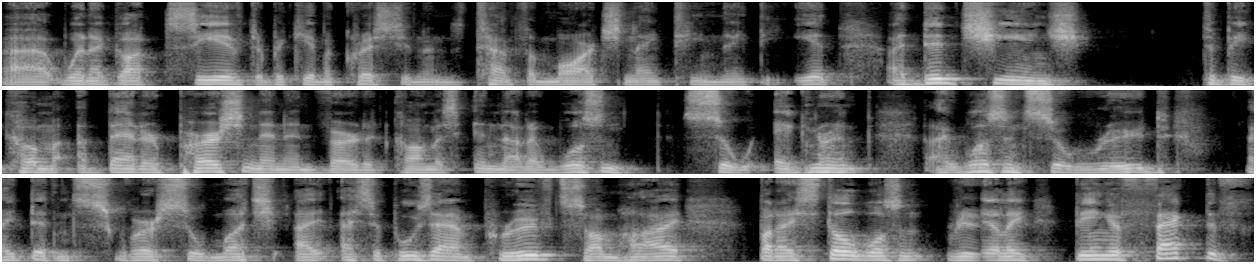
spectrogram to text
Uh, when I got saved or became a Christian on the 10th of March, 1998, I did change to become a better person in inverted commas in that I wasn't so ignorant, I wasn't so rude, I didn't swear so much. I, I suppose I improved somehow, but I still wasn't really being effective.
